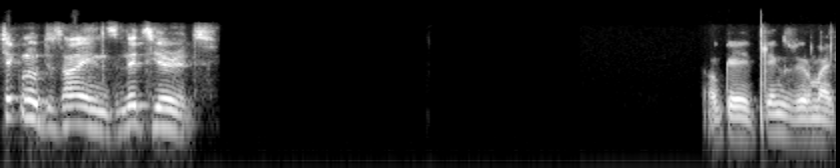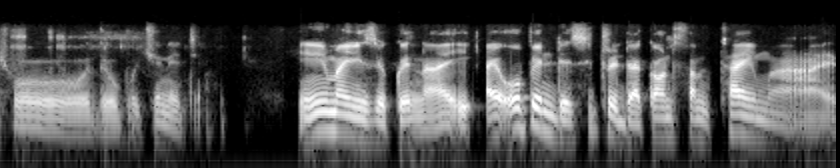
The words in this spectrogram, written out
Techno Designs, let's hear it. Okay, thanks very much for the opportunity. In mind is a question. I, I opened the Trade account sometime, uh, I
